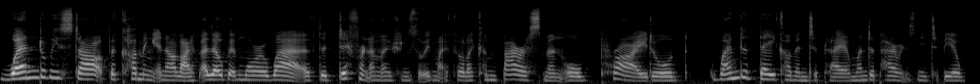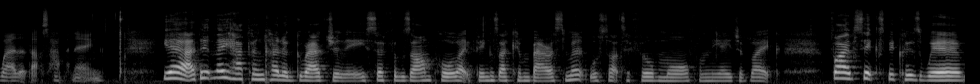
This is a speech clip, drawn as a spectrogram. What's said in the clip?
When do we start becoming in our life a little bit more aware of the different emotions that we might feel like embarrassment or pride or when did they come into play and when do parents need to be aware that that's happening Yeah, I think they happen kind of gradually. So, for example, like things like embarrassment will start to feel more from the age of like five, six, because we're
